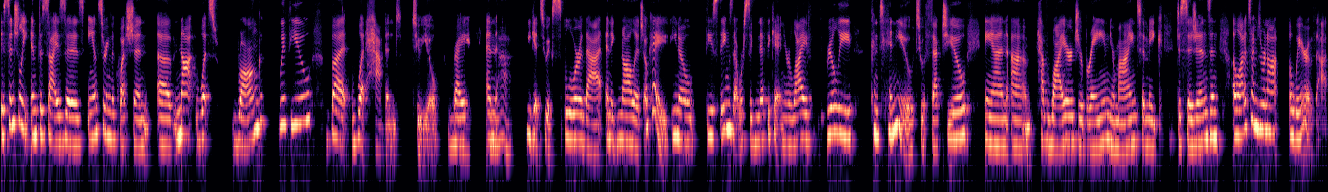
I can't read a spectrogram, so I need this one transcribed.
essentially emphasizes answering the question of not what's wrong with you but what happened to you mm. right and yeah we get to explore that and acknowledge, okay, you know, these things that were significant in your life really continue to affect you and um, have wired your brain, your mind to make decisions. And a lot of times we're not aware of that.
